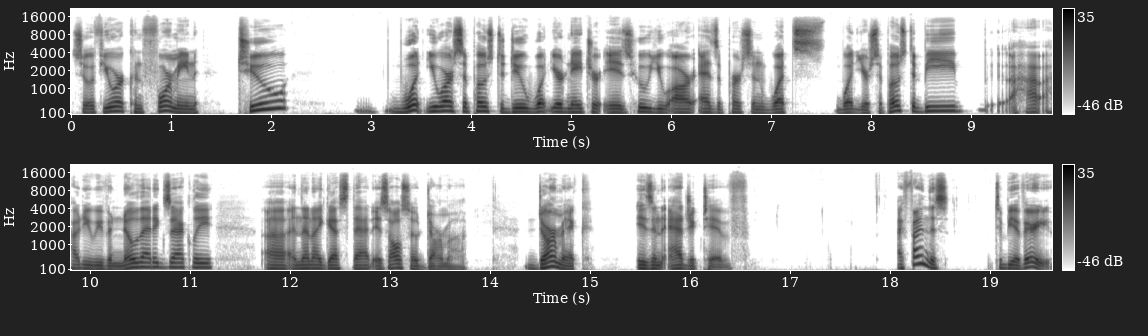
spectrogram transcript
So if you are conforming to what you are supposed to do, what your nature is, who you are as a person, what's what you're supposed to be. How how do you even know that exactly? Uh, and then I guess that is also dharma. Dharmic is an adjective. I find this to be a very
